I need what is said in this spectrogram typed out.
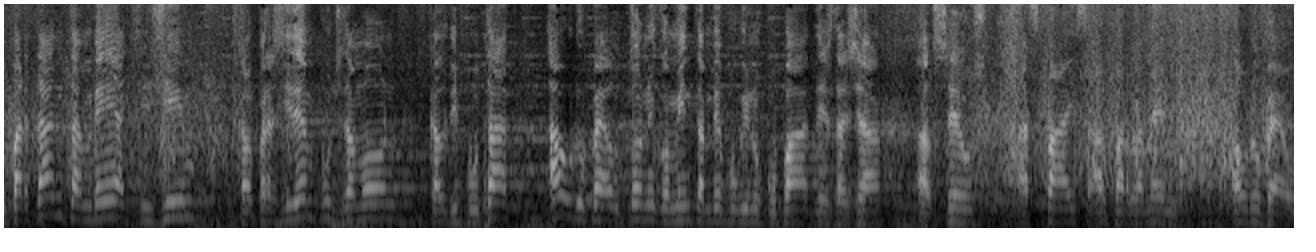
I per tant també exigim que el president Puigdemont, que el diputat europeu Toni Comín també puguin ocupar des de ja els seus espais al Parlament Europeu.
